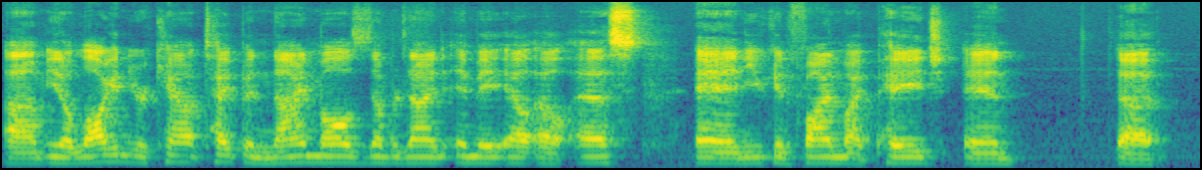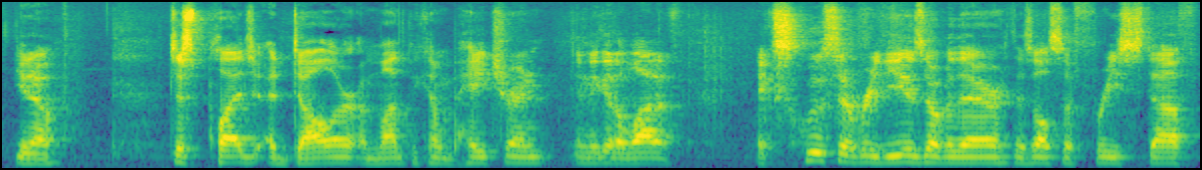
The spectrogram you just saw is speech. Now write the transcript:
um, you know, log in your account, type in 9malls, number 9, M A L L S, and you can find my page and, uh, you know, just pledge a dollar a month, become a patron, and you get a lot of exclusive reviews over there. There's also free stuff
